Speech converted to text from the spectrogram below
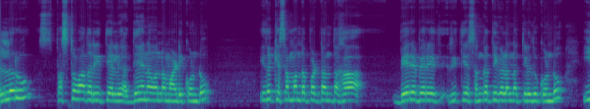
ಎಲ್ಲರೂ ಸ್ಪಷ್ಟವಾದ ರೀತಿಯಲ್ಲಿ ಅಧ್ಯಯನವನ್ನು ಮಾಡಿಕೊಂಡು ಇದಕ್ಕೆ ಸಂಬಂಧಪಟ್ಟಂತಹ ಬೇರೆ ಬೇರೆ ರೀತಿಯ ಸಂಗತಿಗಳನ್ನು ತಿಳಿದುಕೊಂಡು ಈ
